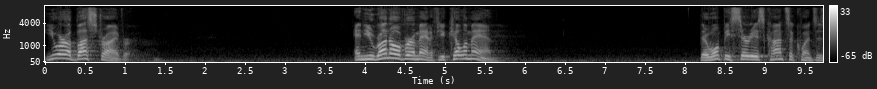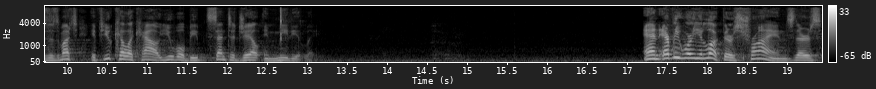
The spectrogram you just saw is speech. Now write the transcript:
you are a bus driver and you run over a man, if you kill a man, there won't be serious consequences as much. If you kill a cow, you will be sent to jail immediately. And everywhere you look, there's shrines, there's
